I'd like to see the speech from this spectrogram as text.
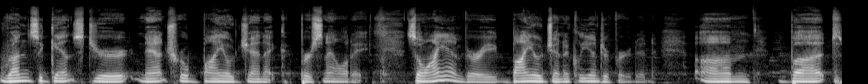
runs against your natural biogenic personality. So I am very biogenically introverted, um, but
